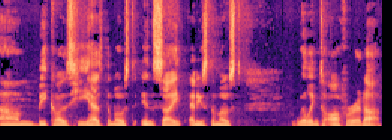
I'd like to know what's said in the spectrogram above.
um, because he has the most insight and he's the most willing to offer it up.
